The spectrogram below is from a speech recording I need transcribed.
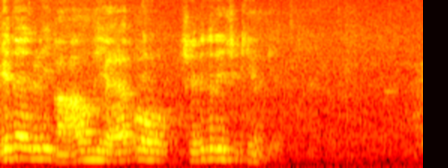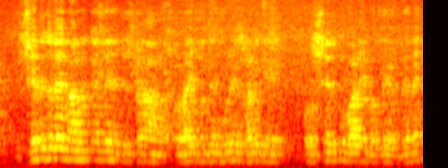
ਇਹ ਤਾਂ ਜਿਹੜੀ ਗਾਂ ਹੁੰਦੀ ਹੈ, ਉਹ ਸਿੱਧਕ ਦੀ ਸਿੱਖੀ ਹੁੰਦੀ ਹੈ। ਸਿੱਧਕ ਦੇ ਨਾਲ ਕਹਿੰਦੇ ਜਿਸ ਤਰ੍ਹਾਂ ਰਾਈ ਬੰਦੇ ਮੂਰੇ ਖੜ ਗਏ, ਉਹ ਸਿੱਧਕ ਵਾਲੇ ਬੰਦੇ ਹੁੰਦੇ ਨੇ।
